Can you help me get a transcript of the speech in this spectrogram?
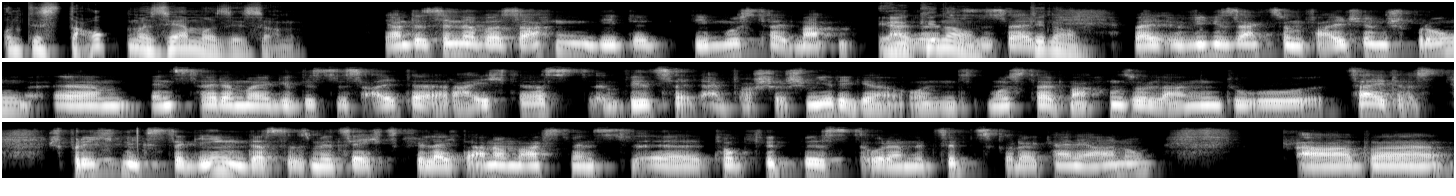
und das taugt mir sehr, muss ich sagen. Ja, und das sind aber Sachen, die, die musst halt machen. Ja, also genau, halt, genau. Weil, wie gesagt, zum Fallschirmsprung, ähm, wenn du halt einmal ein gewisses Alter erreicht hast, wird es halt einfach schon schwieriger und musst halt machen, solange du Zeit hast. Spricht nichts dagegen, dass du es mit 60 vielleicht auch noch machst, wenn du äh, topfit bist oder mit 70 oder keine Ahnung. Aber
